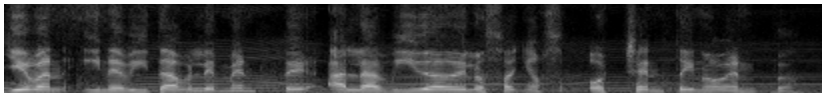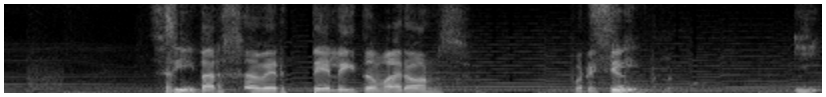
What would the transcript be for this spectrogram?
llevan inevitablemente a la vida de los años 80 y 90. Sentarse a ver tele y tomar once, por ejemplo. Y,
